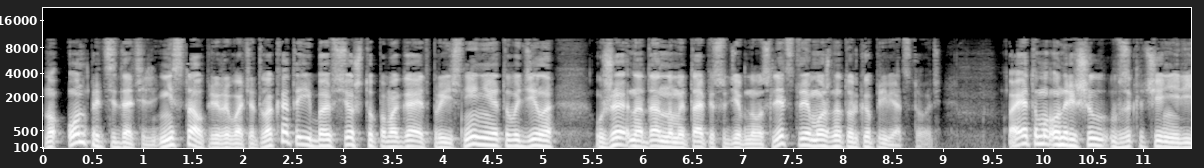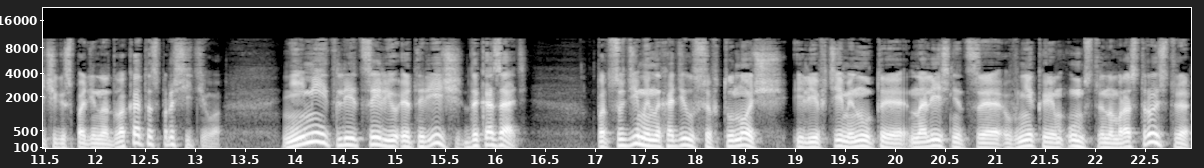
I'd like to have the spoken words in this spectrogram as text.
Но он, председатель, не стал прерывать адвоката, ибо все, что помогает прояснению этого дела, уже на данном этапе судебного следствия можно только приветствовать. Поэтому он решил в заключении речи господина адвоката спросить его, не имеет ли целью эта речь доказать, Подсудимый находился в ту ночь или в те минуты на лестнице в некоем умственном расстройстве,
